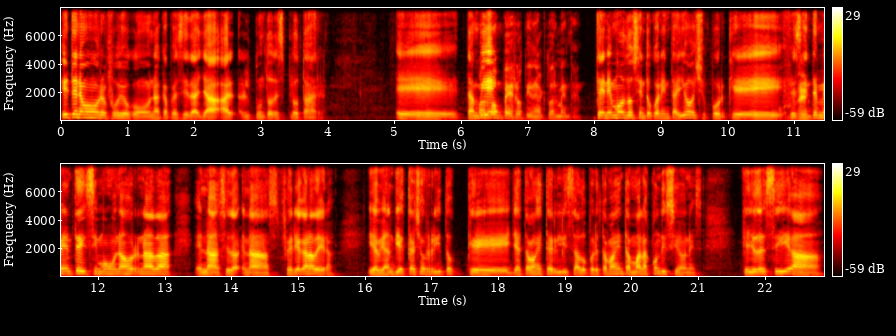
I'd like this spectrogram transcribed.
Y tenemos un refugio con una capacidad ya al, al punto de explotar. Eh, también ¿Cuántos perros tiene actualmente? tenemos 248 porque recientemente hicimos una jornada en la ciudad, en la feria ganadera y habían 10 cachorritos que ya estaban esterilizados, pero estaban en tan malas condiciones que yo decía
